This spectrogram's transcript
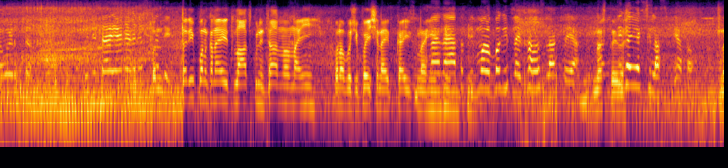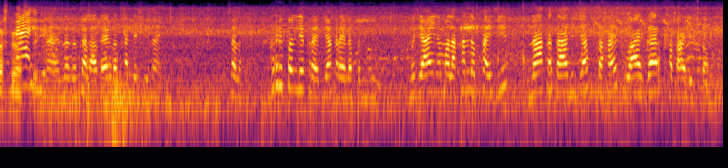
आवडतं म्हणजे त्या येण्याकडेच पण खाते. तरी पण का नाही तुला आज कुणी चालणार नाही कोणापाशी पैसे नाहीत काहीच नाही. नाही नाही आता ती मला बघितलंय खावंच लागतं या. नसतंय, तिघं नसतंय. घेता नसते नसते नाही. नका चला आता एकदा खाल्ल्याशी नाही. चला घरी पण लेकर आहेत लेकरायला पण घेऊ. म्हणजे आईनं मला खाल्लं पाहिजे नाकाचा आधी जास्त आहे तू आय गार खात आलीच का म्हणून.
